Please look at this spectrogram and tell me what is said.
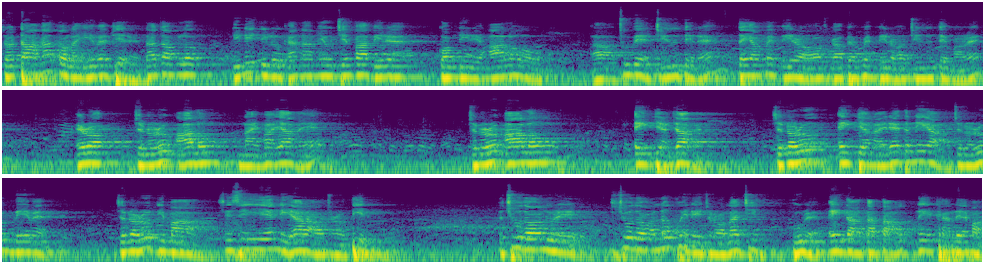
ဆိုတော့ဒါကတော့လည်းရေးပဲဖြစ်တယ်ဒါကြောင့်မလို့ဒီနေ့ဒီလိုခန္ဓာမျိုးကျင်းပပေးတဲ့ကော်မတီတွေအားလုံးကိုအာသူပဲကျေးဇူးတင်တယ်တရားမဲ့ပေးတော့စကားပြောခွင့်ပေးတော့ကျေးဇူးတင်ပါတယ်အဲ့တော့ကျွန်တော်တို့အားလုံးနိုင်မှရမယ်ကျွန်တော်တို့အားလုံးအိမ်ပြန်ကြမယ်ကျွန်တော်တို့အိမ်ပြန်နိုင်တဲ့တနေ့ကကျွန်တော်တို့မေးမယ် ကျွန်တော်တို့ဒီမှာစင်စင်ရဲရဲနေရတာကိုကျွန်တော်သိတယ်တချို့သောလူတွေတချို့သောအလုပ်ခွင်တွေကျွန်တော်လိုက်ကြည့်ဘူးတယ်အိမ်တာတာတာလေးအခန်းထဲမှာ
